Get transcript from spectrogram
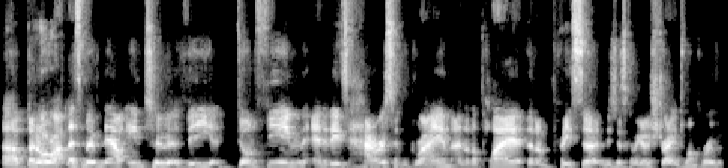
Uh, but all right, let's move now into the Dauphin, and it is Harrison Graham, another player that I'm pretty certain is just going to go straight into unproven.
